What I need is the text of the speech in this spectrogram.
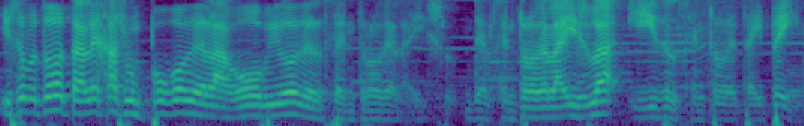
y sobre todo te alejas un poco del agobio del centro del centro de la isla y del centro de Taipei.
